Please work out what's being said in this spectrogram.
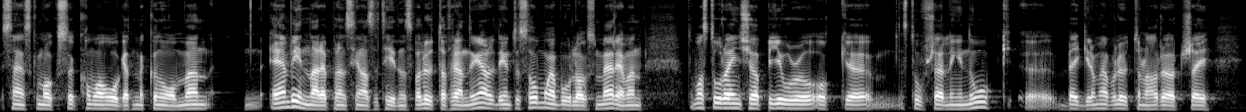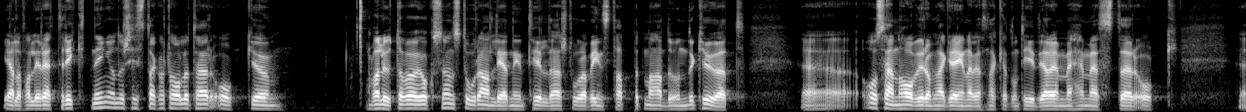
sen ska man också komma ihåg att Mekonomen är en vinnare på den senaste tidens valutaförändringar. Det är inte så många bolag som är det, men de har stora inköp i euro och eh, stor försäljning i NOK. Eh, bägge de här valutorna har rört sig i alla fall i rätt riktning under sista kvartalet här och eh, valuta var ju också en stor anledning till det här stora vinsttappet man hade under Q1. Eh, och sen har vi de här grejerna vi har snackat om tidigare med hemester och eh,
